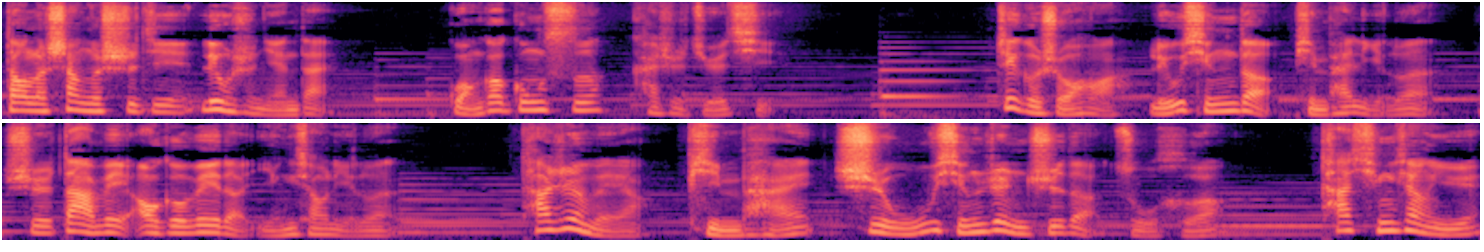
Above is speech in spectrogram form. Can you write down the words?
到了上个世纪六十年代，广告公司开始崛起，这个时候啊，流行的品牌理论是大卫奥格威的营销理论，他认为啊，品牌是无形认知的组合。他倾向于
